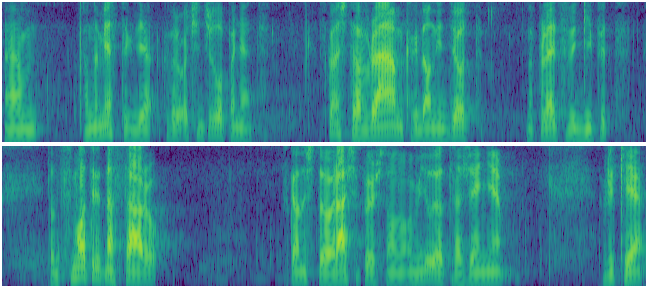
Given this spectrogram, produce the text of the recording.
эм, одно место, где, которое очень тяжело понять. Сказано, что Авраам, когда он идет, направляется в Египет, то он смотрит на Сару. Сказано, что Раши пишет, что он увидел ее отражение в реке.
